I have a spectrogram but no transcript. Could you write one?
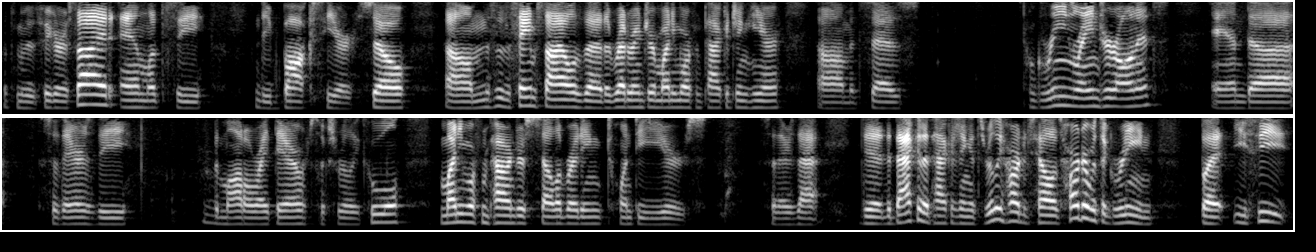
let's move the figure aside and let's see the box here. So um, this is the same style as the the Red Ranger Mighty Morphin packaging here. Um, it says Green Ranger on it, and uh, so there's the the model right there, which looks really cool. Mighty Morphin Power Rangers celebrating 20 years. So there's that. The the back of the packaging, it's really hard to tell. It's harder with the green, but you see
